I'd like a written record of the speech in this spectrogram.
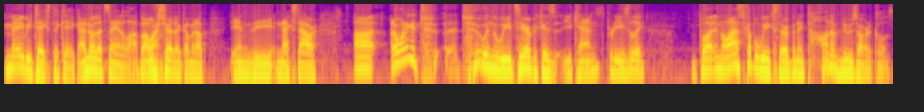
maybe takes the cake. I know that's saying a lot, but I want to share that coming up in the next hour. Uh, I don't want to get too, uh, too in the weeds here because you can pretty easily. But in the last couple weeks, there have been a ton of news articles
